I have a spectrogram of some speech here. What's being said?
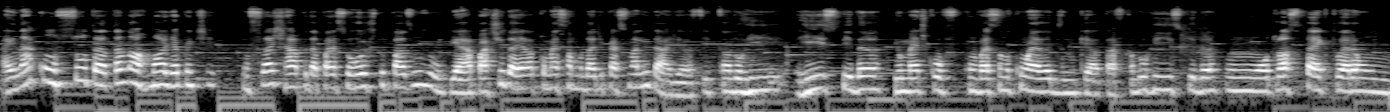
aí na consulta ela tá normal, de repente um flash rápido aparece o rosto do Pazuzu. E aí, a partir daí ela começa a mudar de personalidade, ela ficando ri- ríspida e o médico conversando com ela dizendo que ela tá ficando ríspida. Um outro aspecto era um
